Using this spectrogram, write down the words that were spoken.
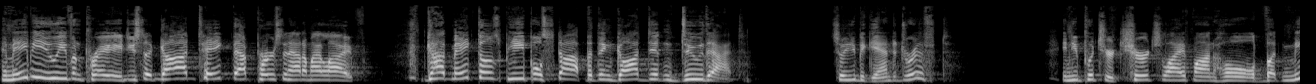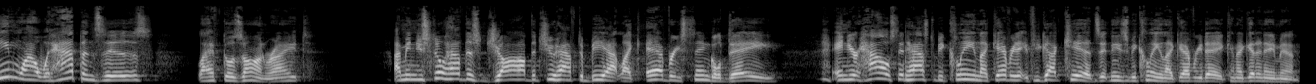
And maybe you even prayed. You said, God, take that person out of my life. God, make those people stop. But then God didn't do that. So you began to drift. And you put your church life on hold. But meanwhile, what happens is life goes on, right? I mean, you still have this job that you have to be at like every single day. And your house, it has to be clean like every day. If you got kids, it needs to be clean like every day. Can I get an amen?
